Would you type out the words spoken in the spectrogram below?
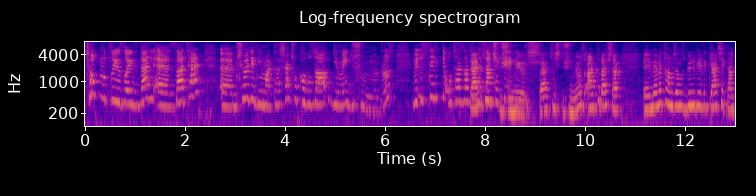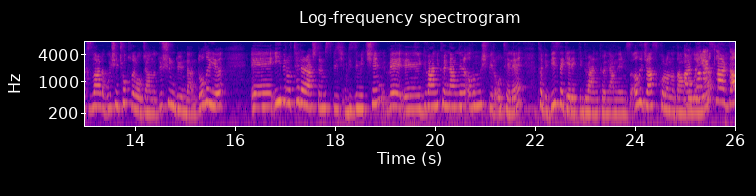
Çok mutluyuz o yüzden. E, zaten e, şöyle diyeyim arkadaşlar çok havuza girmeyi düşünmüyoruz. Ve üstelik de otel zaten Belki hiç dezenfekte düşünmüyoruz. edilmiş. Belki hiç düşünmüyoruz. Arkadaşlar e, Mehmet amcanız günübirlik gerçekten kızlarla bu işin çok zor olacağını düşündüğünden dolayı e, iyi bir otel araştırmış biz- bizim için ve e, güvenlik önlemleri alınmış bir otele. Tabii biz de gerekli güvenlik önlemlerimizi alacağız koronadan dolayı. Arkadaşlar da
